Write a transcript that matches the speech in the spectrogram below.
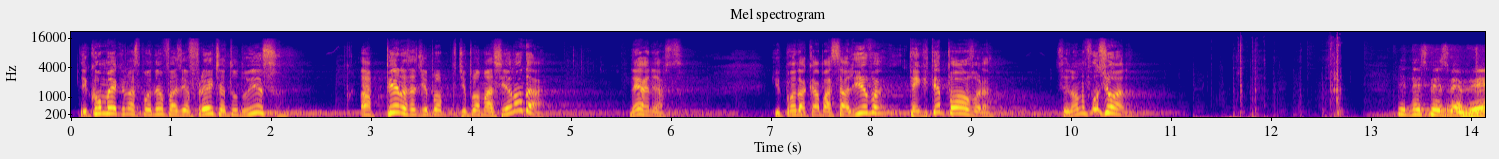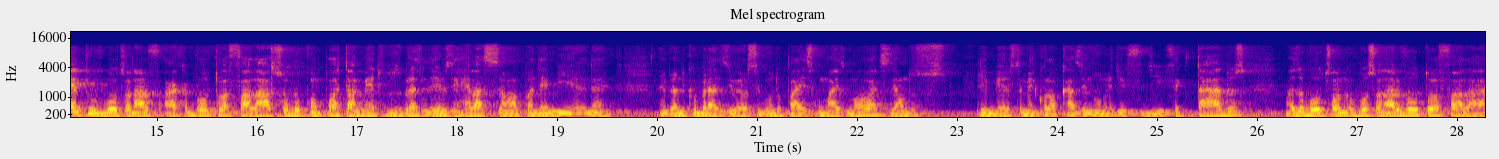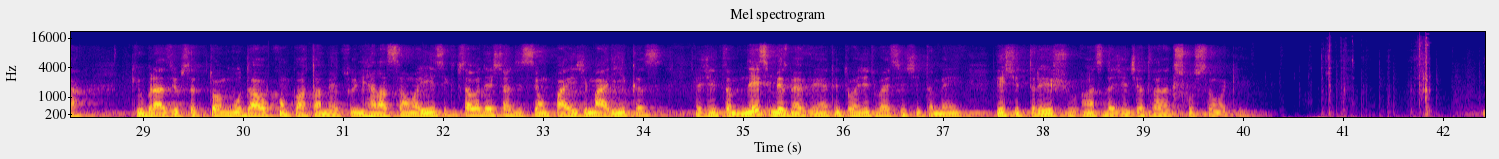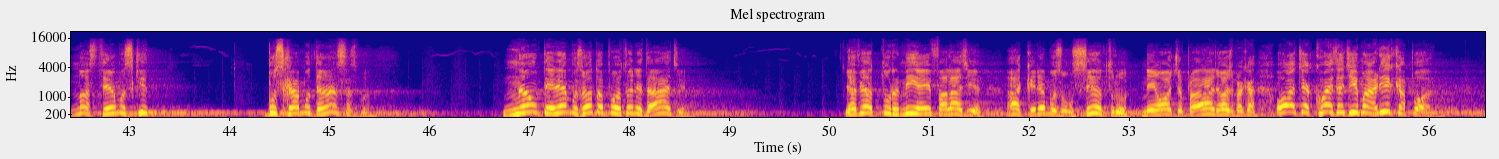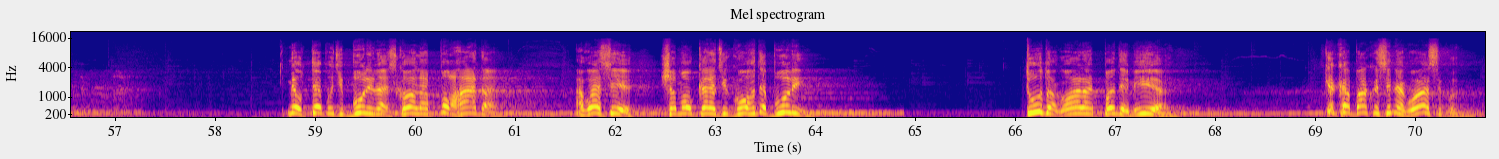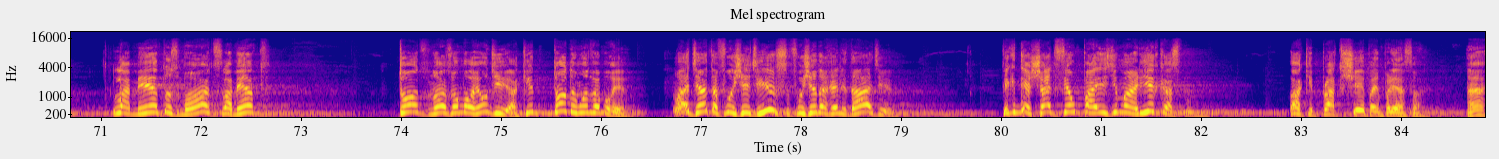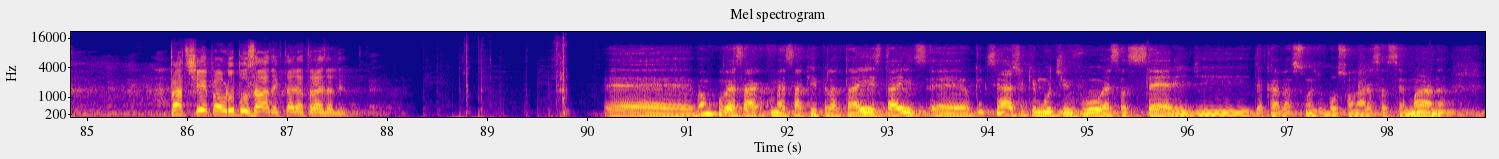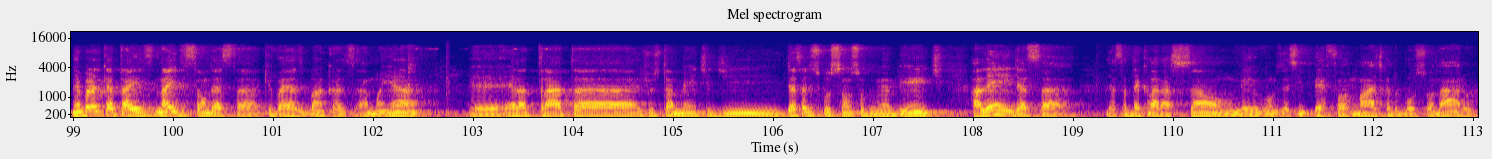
E como é que nós podemos fazer frente a tudo isso? Apenas a diplomacia não dá, né, Ernesto? E quando acaba a saliva, tem que ter pólvora, senão não funciona. Nesse mesmo evento, o Bolsonaro voltou a falar sobre o comportamento dos brasileiros em relação à pandemia, né? Lembrando que o Brasil é o segundo país com mais mortes, é um dos primeiros também colocados em número de, de infectados, mas o Bolsonaro, o Bolsonaro, voltou a falar que o Brasil precisa mudar o comportamento em relação a isso e que precisava deixar de ser um país de maricas. A gente nesse mesmo evento, então a gente vai assistir também este trecho antes da gente entrar na discussão aqui. Nós temos que buscar mudanças, mano. Não teremos outra oportunidade. Já vi a turminha aí falar de, ah, queremos um centro, nem ódio para lá, nem ódio para cá. Ódio é coisa de marica, pô. Meu tempo de bullying na escola era porrada. Agora, se chamar o cara de gordo é bullying. Tudo agora é pandemia. Tem que acabar com esse negócio, pô. Lamento os mortos, lamento. Todos nós vamos morrer um dia. Aqui todo mundo vai morrer. Não adianta fugir disso, fugir da realidade. Tem que deixar de ser um país de maricas. Olha que prato cheio para a imprensa. Ó. Hã? Prato cheio para a urubuzada que está ali atrás ali. É, vamos conversar, começar aqui pela Thaís. Thaís, é, o que, que, você acha que motivou essa série de declarações do Bolsonaro essa semana? Lembrando que a Thaís, na edição dessa que vai às bancas amanhã, é, ela trata justamente de, dessa discussão sobre o meio ambiente, além dessa, dessa declaração meio, vamos dizer assim, performática do Bolsonaro,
